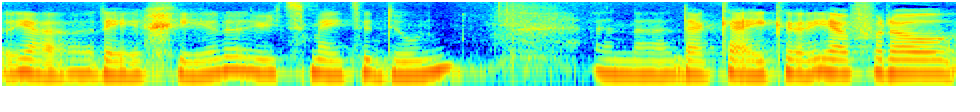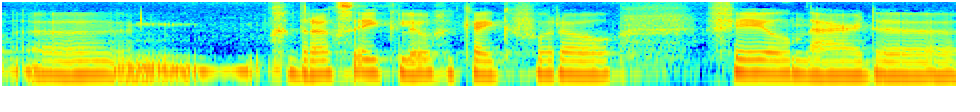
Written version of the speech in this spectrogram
ja, reageren, er iets mee te doen. En daar kijken, ja, vooral gedragsecologen kijken vooral veel naar de,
